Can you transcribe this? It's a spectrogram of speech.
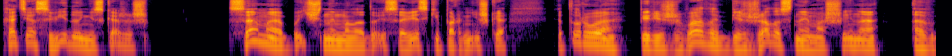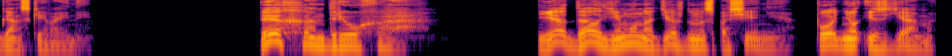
Хотя с виду не скажешь. Самый обычный молодой советский парнишка, которого переживала безжалостная машина афганской войны. Эх, Андрюха! Я дал ему надежду на спасение, поднял из ямы,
